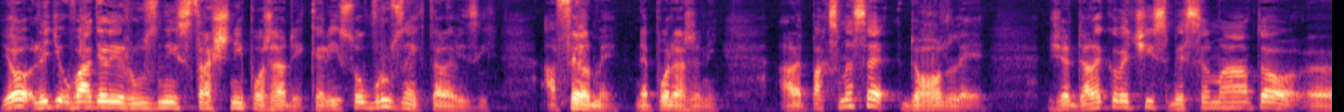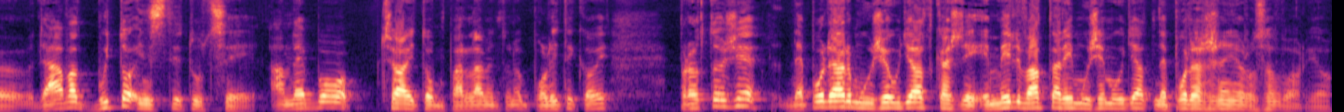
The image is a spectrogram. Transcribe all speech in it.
jo, lidi uváděli různý strašný pořady, které jsou v různých televizích a filmy nepodařený. Ale pak jsme se dohodli, že daleko větší smysl má to uh, dávat buď to instituci, anebo třeba i tomu parlamentu nebo politikovi, protože nepodar může udělat každý. I my dva tady můžeme udělat nepodařený rozhovor. Jo.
